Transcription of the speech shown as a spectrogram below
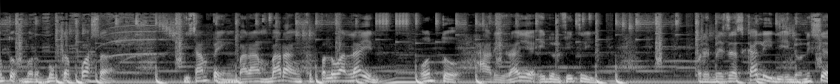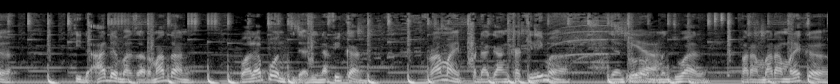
untuk berbuka puasa di samping barang-barang keperluan lain untuk Hari Raya Idul Fitri. Berbeza sekali di Indonesia, tidak ada bazar Ramadan walaupun tidak dinafikan. Ramai pedagang kaki lima yang turun Ya. menjual barang-barang mereka.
